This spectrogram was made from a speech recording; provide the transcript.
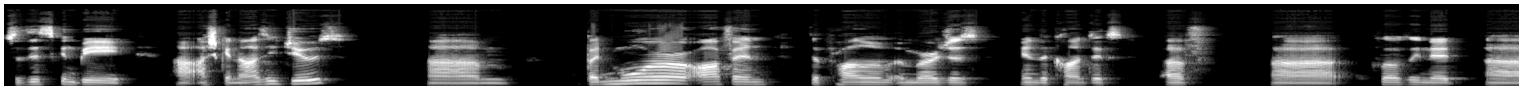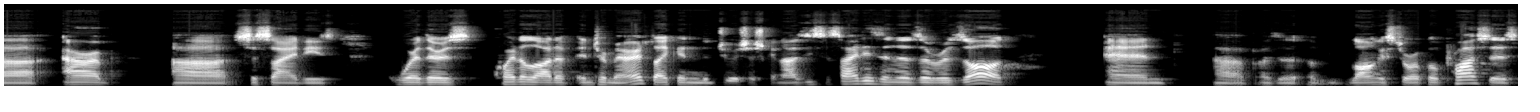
So this can be uh, Ashkenazi Jews, um, but more often the problem emerges in the context of uh, closely knit uh, Arab uh, societies where there's quite a lot of intermarriage, like in the Jewish Ashkenazi societies, and as a result, and uh, as a, a long historical process,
